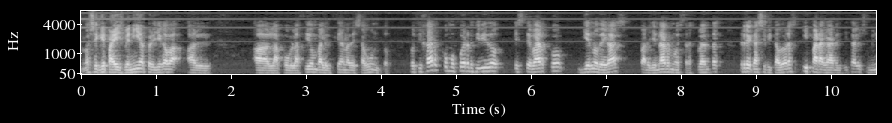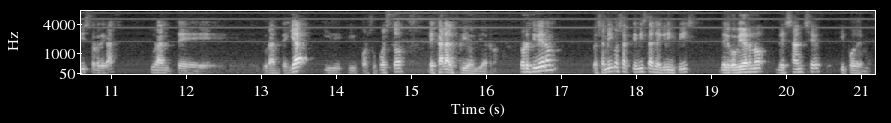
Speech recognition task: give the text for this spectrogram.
no sé qué país venía, pero llegaba a la población valenciana de Sagunto? Pues fijar cómo fue recibido este barco lleno de gas para llenar nuestras plantas regasificadoras y para garantizar el suministro de gas durante, durante ya y, y, por supuesto, de cara al frío invierno. Lo recibieron los amigos activistas de Greenpeace del gobierno de Sánchez y Podemos.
